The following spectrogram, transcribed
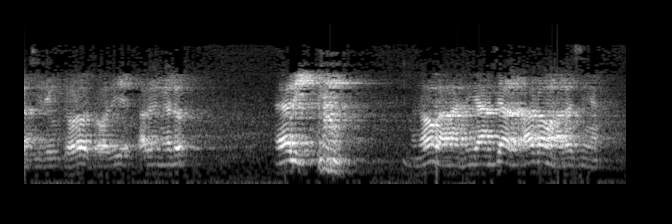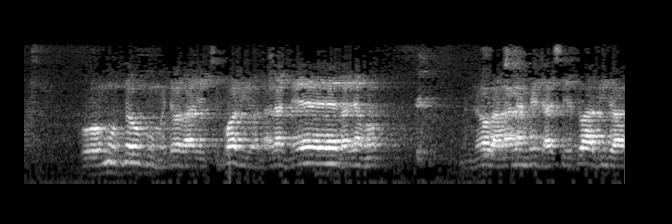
မရှိသေးဘူးတော်တော့တော်သေးရဲ့ဒါပေမဲ့လို့အဲဒီမ နောကနေရာကြတော့အားကောင်းလာလို့ရှိရင်ကိုမှုနှုတ်မှုမတော်တာတွေဖြစ်ပေါ်ပြီးတော့လာတယ်ဒါကြောင့်မို့မနောကလည်းမေတ္တာရှိသွားပြီးတော့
